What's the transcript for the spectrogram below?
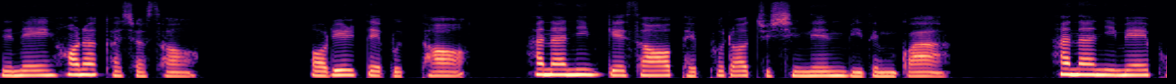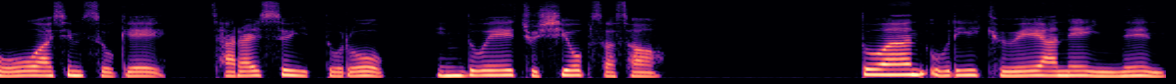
은혜 허락하셔서 어릴 때부터 하나님께서 베풀어 주시는 믿음과 하나님의 보호하심 속에 자랄 수 있도록 인도해 주시옵소서. 또한 우리 교회 안에 있는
